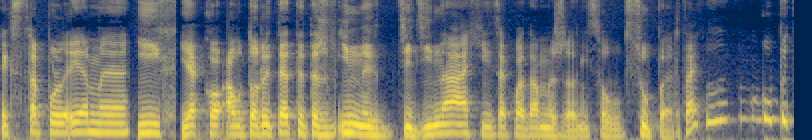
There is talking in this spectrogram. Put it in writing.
ekstrapolujemy ich jako autorytety też w innych dziedzinach i zakładamy, że oni są super, tak? Mogą być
